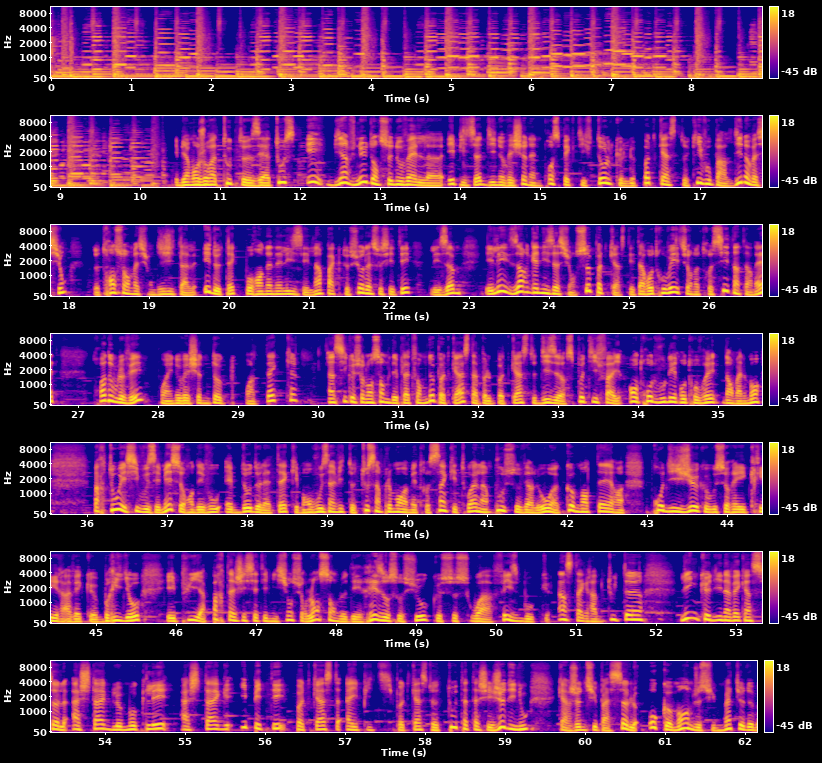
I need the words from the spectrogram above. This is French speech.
Eh bien bonjour à toutes et à tous et bienvenue dans ce nouvel euh, épisode d'Innovation and Prospective Talk, le podcast qui vous parle d'innovation, de transformation digitale et de tech pour en analyser l'impact sur la société, les hommes et les organisations. Ce podcast est à retrouver sur notre site internet www.innovationtalk.tech ainsi que sur l'ensemble des plateformes de podcast, Apple Podcast, Deezer, Spotify, entre autres, vous les retrouverez normalement partout. Et si vous aimez ce rendez-vous hebdo de la tech, eh ben, on vous invite tout simplement à mettre 5 étoiles, un pouce vers le haut, un commentaire prodigieux que vous saurez écrire avec brio, et puis à partager cette émission sur l'ensemble des réseaux sociaux, que ce soit Facebook, Instagram, Twitter, LinkedIn avec un seul hashtag, le mot-clé hashtag IPT podcast IPT podcast tout attaché. Je dis nous, car je ne suis pas seul aux commandes, je suis Mathieu de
